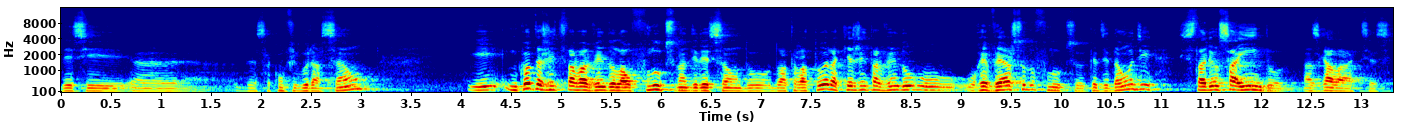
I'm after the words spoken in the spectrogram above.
desse, uh, dessa configuração. E enquanto a gente estava vendo lá o fluxo na direção do, do atrator, aqui a gente está vendo o, o, reverso do fluxo, quer dizer, de onde estariam saindo as galáxias.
